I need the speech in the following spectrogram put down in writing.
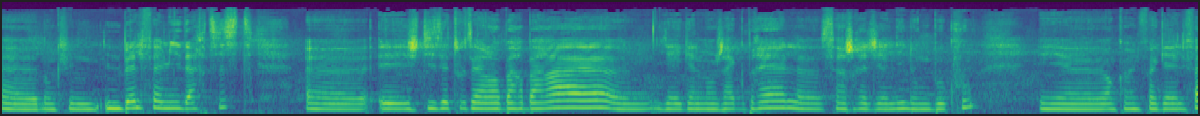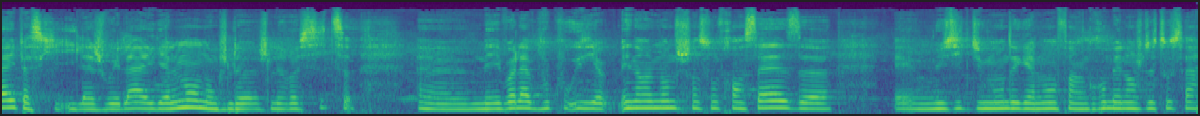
donc une, belle famille d'artistes. et je disais tout à l'heure Barbara, il y a également Jacques Brel, Serge Reggiani, donc beaucoup. Et encore une fois Gaël Faye, parce qu'il a joué là également, donc je le, je le recite. Euh, mais voilà, beaucoup, il y a énormément de chansons françaises. Euh, musique du monde également, enfin un gros mélange de tout ça.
